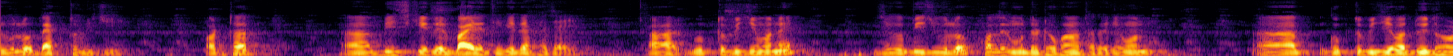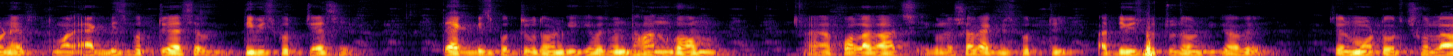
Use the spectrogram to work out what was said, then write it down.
এগুলো ব্যক্তবীজি। অর্থাৎ বীজকে এদের বাইরে থেকে দেখা যায়। আর গুপ্তবীজি মানে যেগুলো বীজগুলো ফলের মধ্যে ঢোকানো থাকে। যেমন গুপ্তবীজি আবার দুই ধরনের। তোমার এক বীজপত্রী আছে, দ্বিবীজপত্রী আছে। তো এক বীজপত্রীর উদাহরণ কী কী হবে? যেমন ধান, গম কলা গাছ, এগুলো সব এক বীজপত্রী আর দ্বিবীজপত্রী উদাহরণ কী কী হবে? যেমন মটর, ছোলা,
